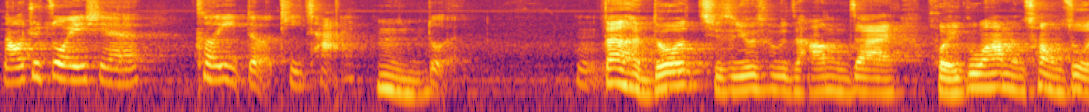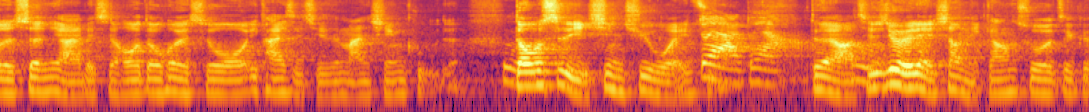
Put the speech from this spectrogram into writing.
然后去做一些刻意的题材。嗯，对，嗯。但很多其实 YouTube 他们在回顾他们创作的生涯的时候，都会说一开始其实蛮辛苦的，嗯，都是以兴趣为主。对啊，对啊，对啊，其实就有点像你刚刚说的这个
